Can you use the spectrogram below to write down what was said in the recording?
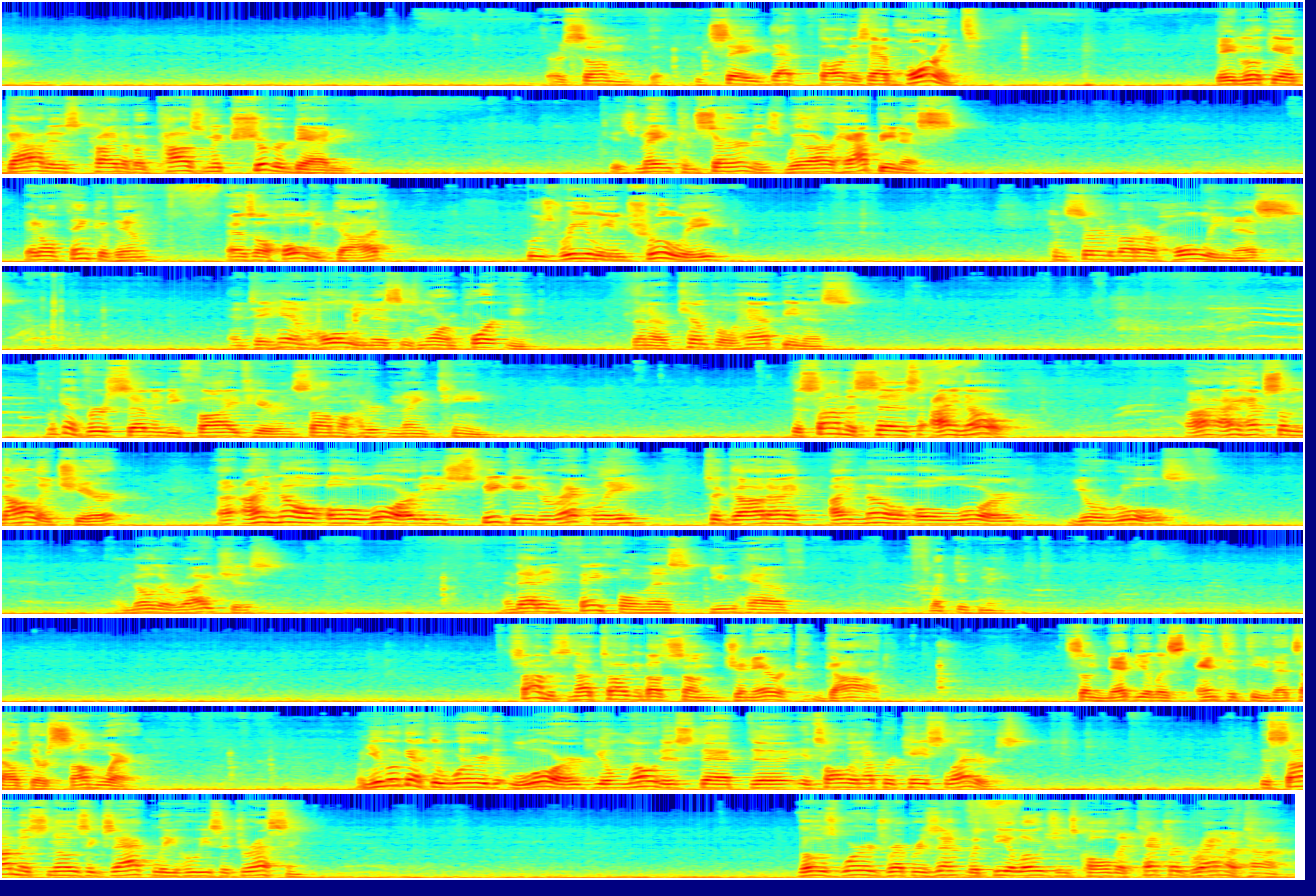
There are some that would say that thought is abhorrent. They look at God as kind of a cosmic sugar daddy. His main concern is with our happiness. They don't think of him as a holy God who's really and truly concerned about our holiness. And to him, holiness is more important than our temporal happiness. Look at verse 75 here in Psalm 119. The psalmist says, I know. I, have some knowledge here. I know, O Lord, he's speaking directly to God. I, I know, O Lord, your rules. I know they're righteous. And that in faithfulness you have afflicted me. Psalmist is not talking about some generic God, some nebulous entity that's out there somewhere. When you look at the word Lord, you'll notice that uh, it's all in uppercase letters. The psalmist knows exactly who he's addressing. Those words represent what theologians call the tetragrammaton,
